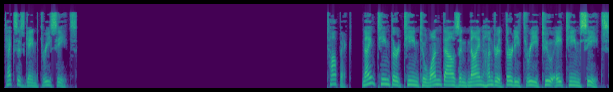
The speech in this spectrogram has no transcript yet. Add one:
Texas gained 3 seats. Topic 1913 to 1933 to 18 seats.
